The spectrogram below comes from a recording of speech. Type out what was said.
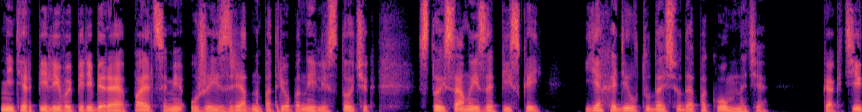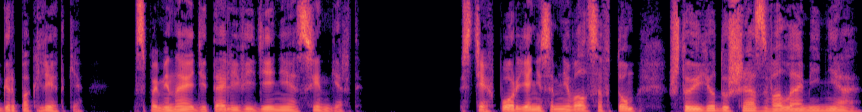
Нетерпеливо перебирая пальцами уже изрядно потрепанный листочек с той самой запиской, я ходил туда-сюда по комнате, как тигр по клетке, вспоминая детали видения Сингерт. С тех пор я не сомневался в том, что ее душа звала меня.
